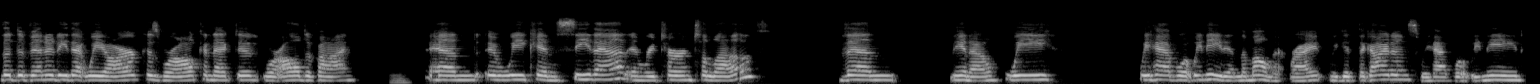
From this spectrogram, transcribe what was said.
the divinity that we are, because we're all connected, we're all divine. Mm-hmm. And if we can see that and return to love, then, you know, we we have what we need in the moment, right? We get the guidance, we have what we need,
